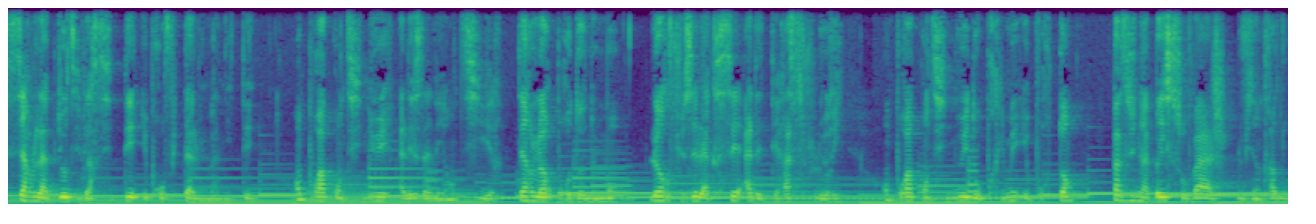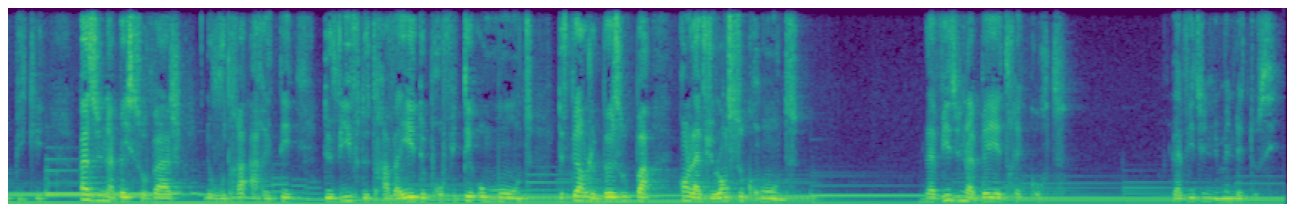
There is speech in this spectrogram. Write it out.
servent la biodiversité et profitent à l'humanité. On pourra continuer à les anéantir, taire leur bourdonnement, leur refuser l'accès à des terrasses fleuries. On pourra continuer d'opprimer et pourtant pas une abeille sauvage ne viendra nous piquer. Pas une abeille sauvage ne voudra arrêter de vivre, de travailler, de profiter au monde, de faire le buzz ou pas quand la violence gronde. La vie d'une abeille est très courte. La vie d'une humaine l'est aussi.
